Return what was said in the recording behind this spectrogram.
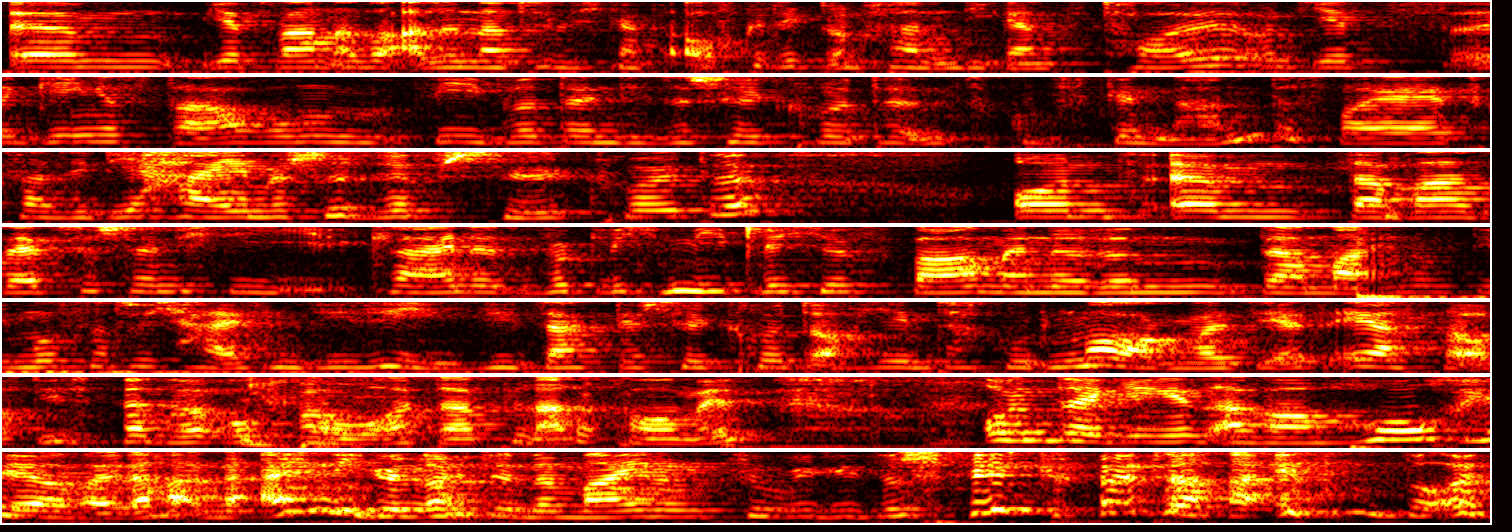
ähm, jetzt waren also alle natürlich ganz aufgeregt und fanden die ganz toll. Und jetzt äh, ging es darum, wie wird denn diese Schildkröte in Zukunft genannt? Das war ja jetzt quasi die heimische Riffschildkröte. Und ähm, da war selbstverständlich die kleine, wirklich niedliche Spa-Männerin der Meinung, die muss natürlich heißen wie sie. Sie sagt der Schildkröte auch jeden Tag Guten Morgen, weil sie als Erste auf dieser Overwater-Plattform ist. Und da ging es aber hoch her, weil da hatten einige Leute eine Meinung zu, wie diese Schildkröte heißen soll.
